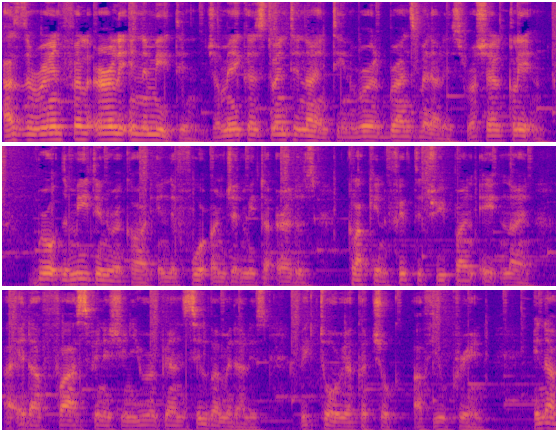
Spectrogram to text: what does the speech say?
As the rain fell early in the meeting, Jamaica's 2019 World Bronze medalist Rushell Clayton broke the meeting record in the 400 meter hurdles, clocking 53.89 ahead of fast finishing European silver medalist Victoria Tkachuk of Ukraine. In a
